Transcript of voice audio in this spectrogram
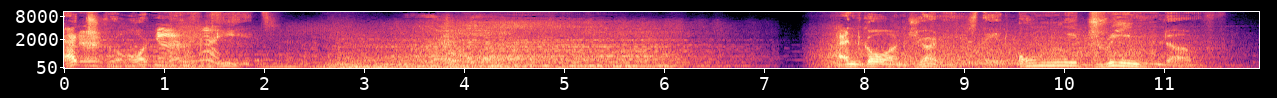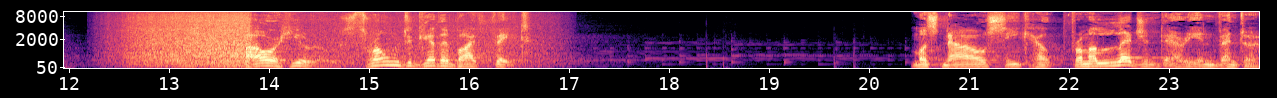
extraordinary deeds. and go on journeys they had only dreamed of. Our heroes, thrown together by fate, must now seek help from a legendary inventor.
